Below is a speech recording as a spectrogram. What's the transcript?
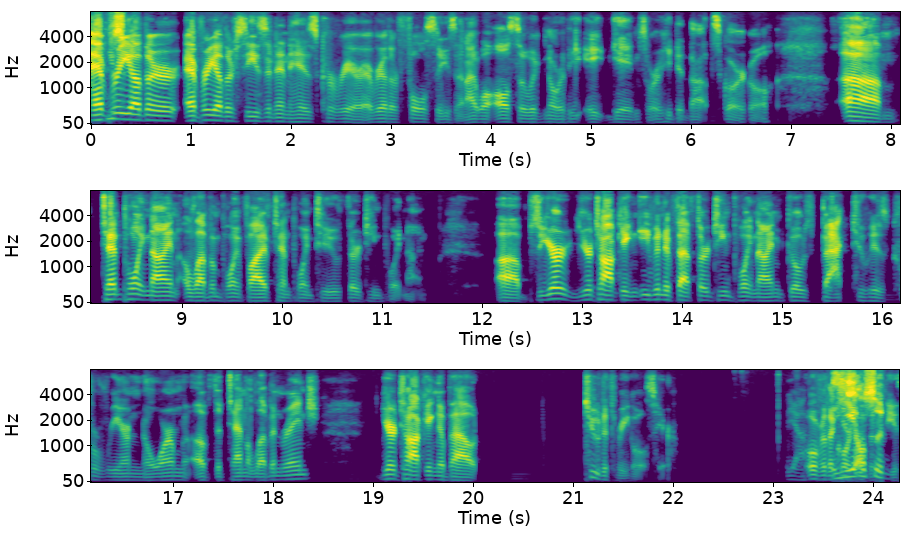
every other every other season in his career, every other full season, I will also ignore the eight games where he did not score a goal. Um, 10.9, 11.5, 10.2, 13.9. Uh, so you're you're talking even if that 13.9 goes back to his career norm of the 10 11 range, you're talking about two to three goals here yeah. over the He also- of the.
